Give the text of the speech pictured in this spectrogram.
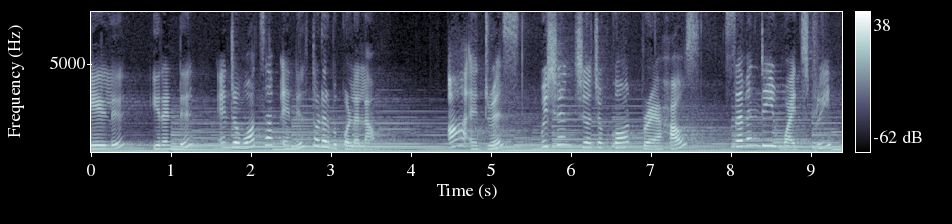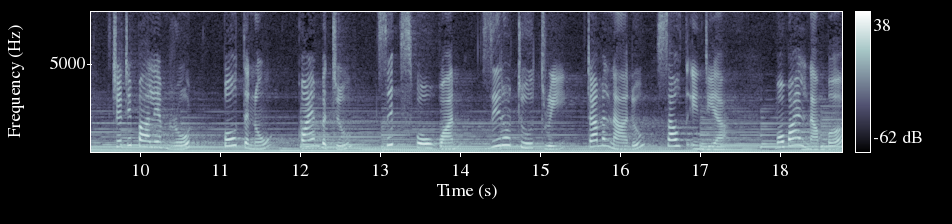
ஏழு இரண்டு என்ற வாட்ஸ்அப் எண்ணில் தொடர்பு கொள்ளலாம் ஆ address mission church of God prayer house seventy white street Chettipalayam road Podanur Coimbatore six four one zero two three Tamil Nadu south India mobile number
